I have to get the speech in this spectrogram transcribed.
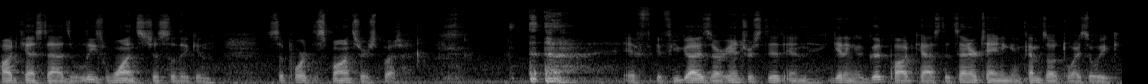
podcast ads at least once, just so they can support the sponsors. But if if you guys are interested in getting a good podcast that's entertaining and comes out twice a week,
